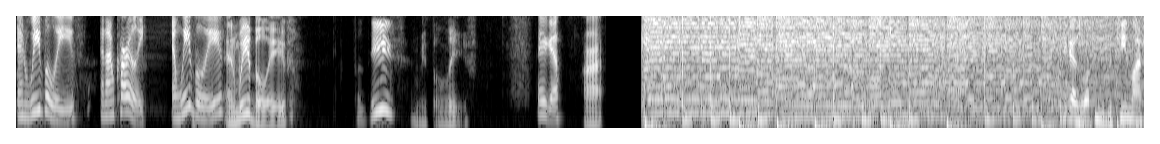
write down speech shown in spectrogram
And we believe, and I'm Carly, and we believe, And we believe. believe. We believe. There you go. All right. Hey guys, welcome to the Teen Life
